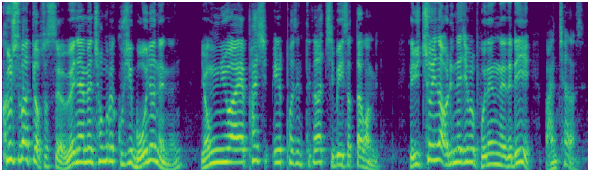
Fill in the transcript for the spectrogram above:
그럴 수밖에 없었어요. 왜냐하면 1995년에는 영유아의 81%가 집에 있었다고 합니다. 그러니까 유치원이나 어린이집을 보내는 애들이 많지 않았어요.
